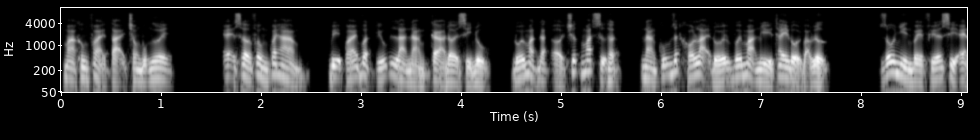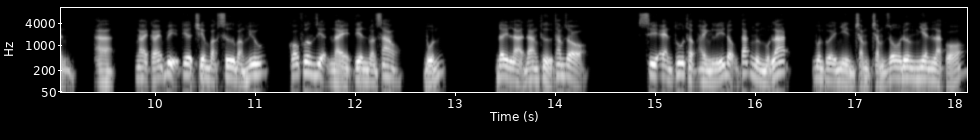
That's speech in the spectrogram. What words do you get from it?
mà không phải tại trong bụng ngươi. Ẹ sở phồng quay hàm, bị quái vật cứu là nàng cả đời sỉ nhục, đối mặt đặt ở trước mắt sự thật, nàng cũng rất khó lại đối với mạn nhì thay đổi bạo lực. Dỗ nhìn về phía cn à ngài cái vị kia chiêm bạc sư bằng hữu có phương diện này tiên đoán sao? Bốn. Đây là đang thử thăm dò. Cn thu thập hành lý động tác ngừng một lát, buồn cười nhìn chằm chằm dô đương nhiên là có.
